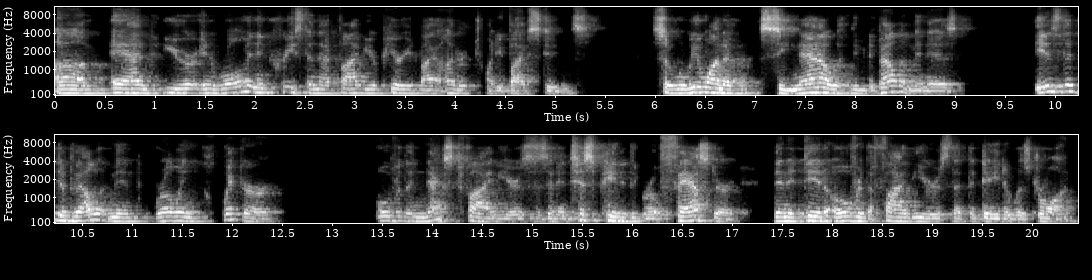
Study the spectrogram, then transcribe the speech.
Um, and your enrollment increased in that five year period by 125 students. So what we want to see now with new development is, is the development growing quicker over the next five years? Is it anticipated to grow faster than it did over the five years that the data was drawn?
